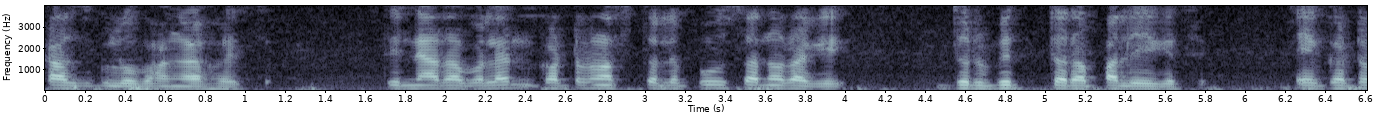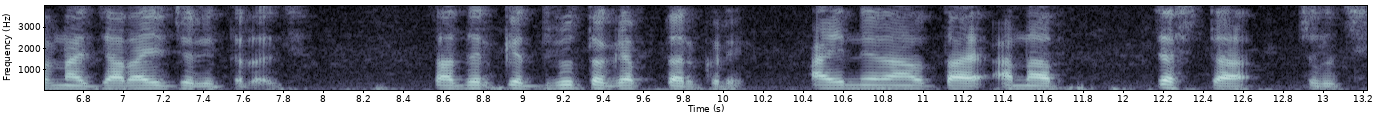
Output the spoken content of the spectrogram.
কাজগুলো ভাঙা হয়েছে। তিনি আরও বলেন, ঘটনাস্থলে পৌঁছানোর আগে দুর্বৃত্তরা পালিয়ে গেছে। এই ঘটনায় যারাই জড়িত রয়েছে, তাদেরকে দ্রুত গ্রেপ্তার করে আইনের আওতায় আনার চেষ্টা চলছে।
